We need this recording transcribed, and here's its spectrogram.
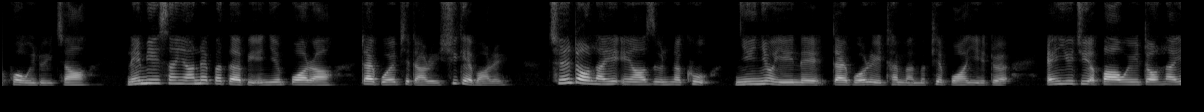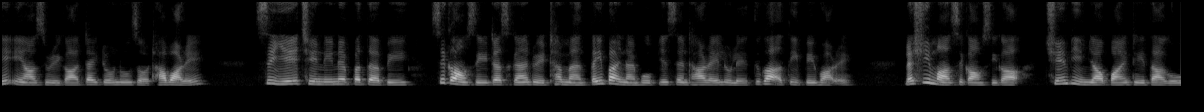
အဖွဲ့ဝင်တွေကြားနေမြေဆိုင်ရာနဲ့ပတ်သက်ပြီးအငင်းပွားတာတိုက်ပွဲဖြစ်တာတွေရှိခဲ့ပါတယ်။ချင်းတော်လှန်ရေးအင်အားစုနှစ်ခုညီညွတ်ရေးနဲ့တိုက်ပွဲတွေထပ်မံမဖြစ်ပွားရေးအတွက် NUG အပါအဝင်တော်လှန်ရေးအင်အားစုတွေကတိုက်တွန်းနှိုးဆော်ထားပါတယ်။စစ်ရေးအခြေအနေနဲ့ပတ်သက်ပြီးစစ်ကောင်စီတပ်စခန်းတွေထပ်မံသိမ်းပိုင်နိုင်ဖို့ပြင်ဆင်ထားတယ်လို့လည်းသူကအသိပေးပါတယ်။လက်ရှိမှာစစ်ကောင်စီကချင်းပြည်မြောက်ပိုင်းဒေသကို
